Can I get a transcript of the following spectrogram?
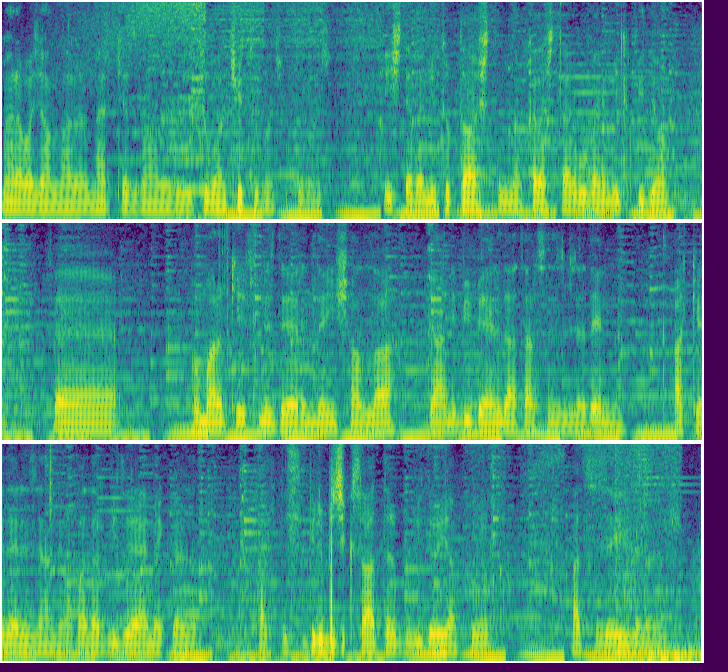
Merhaba canlarım. Herkes bana dedi YouTube aç, YouTube aç, YouTube aç. İşte ben YouTube'da açtım arkadaşlar. Bu benim ilk videom. Ve umarım keyfiniz de yerinde inşallah. Yani bir beğeni de atarsınız bize değil mi? Hak ederiz yani. O kadar videoya emek verdim. Bak bir buçuk saattir bu videoyu yapıyorum. Hadi size iyi izlemeler.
